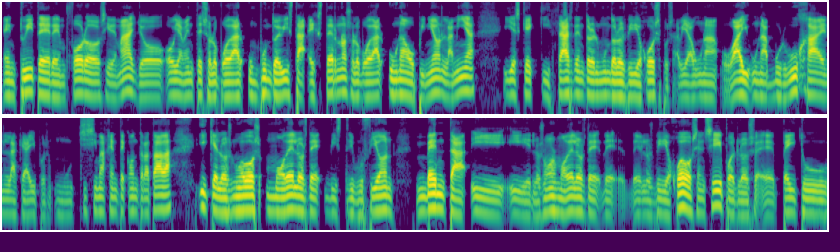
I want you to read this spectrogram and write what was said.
en Twitter, en foros y demás, yo obviamente solo puedo dar un punto de vista externo, solo puedo dar una opinión, la mía, y es que quizás dentro del mundo de los videojuegos pues había una o hay una burbuja en la que hay pues muchísima gente contratada y que los nuevos modelos de distribución, venta y, los nuevos modelos de, de, los videojuegos en sí, pues los eh, pay to,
